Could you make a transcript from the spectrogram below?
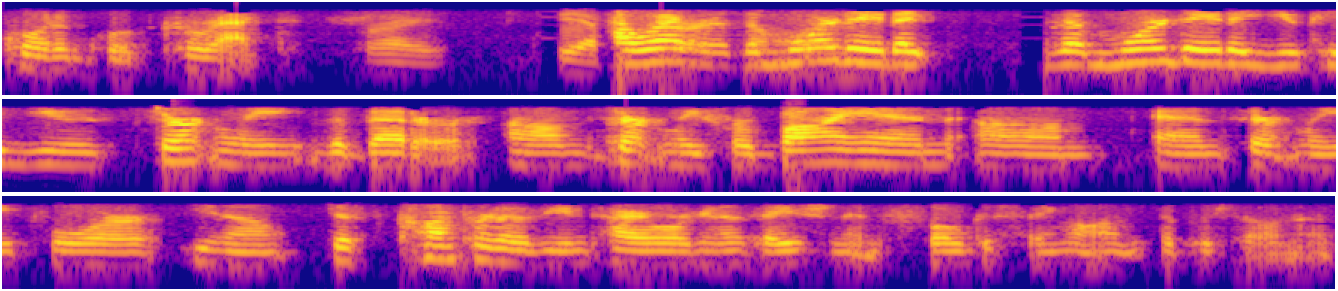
quote unquote correct. Right. Yeah, However, the more data the more data you can use, certainly the better. Um, certainly for buy-in, um, and certainly for you know just comfort of the entire organization and focusing on the personas.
